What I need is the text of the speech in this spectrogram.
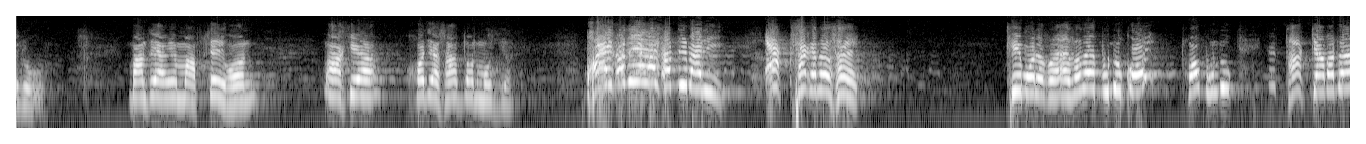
এটু বান্ধে আমি মাপছেই হন। মাখিয়া খোঁজে সাতজন মধ্যে ক্ষয় করে এলা শান্তি বাড়ি এক সেকেন্ড আছে কি মনে করে? এজনে বুন্দুক কই? থ বুন্দুক। থাক কে বাদে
